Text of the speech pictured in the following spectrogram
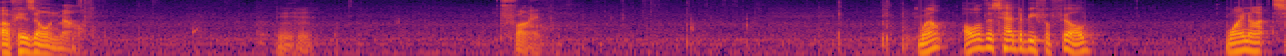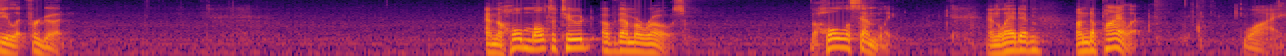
of his own mouth. Mm-hmm. Fine. Well, all of this had to be fulfilled. Why not seal it for good? And the whole multitude of them arose the whole assembly, and led him unto Pilate. Why?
